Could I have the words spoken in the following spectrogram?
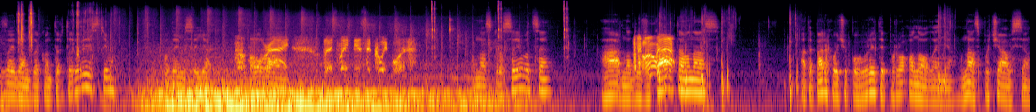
Зайдемо за контртерористів, подивимося, як. У нас красиво це. Гарна дуже карта у нас. А тепер хочу поговорити про оновлення. У нас почався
